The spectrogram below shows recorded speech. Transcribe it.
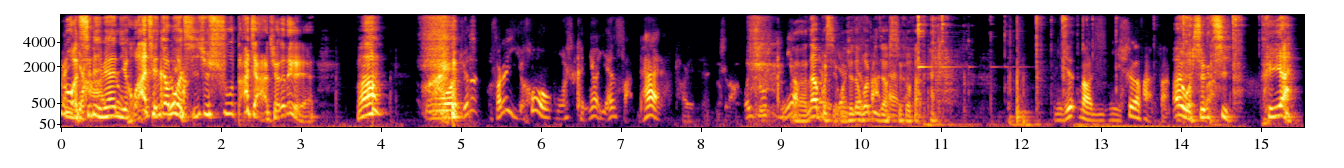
洛奇里面，你花钱叫洛奇去输打假拳的那个人啊？我觉得反正以后我是肯定要演反派的，陶冶你知道，我以后肯定要呃，那不行，我觉得我比较适。合反派。你这那你你适合反反派？哎，我生气，黑暗，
